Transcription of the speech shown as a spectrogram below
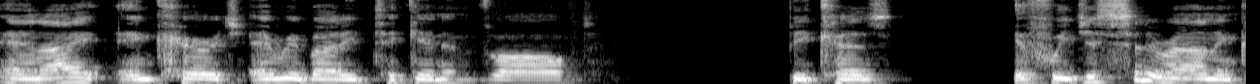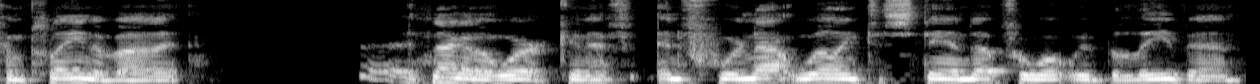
And I encourage everybody to get involved because if we just sit around and complain about it, it's not going to work. And if, and if we're not willing to stand up for what we believe in,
